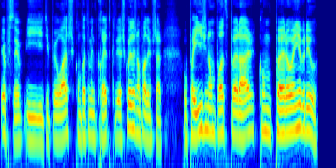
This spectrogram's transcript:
eu percebo e, tipo, eu acho completamente correto que as coisas não podem fechar. O país não pode parar como parou em Abril.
